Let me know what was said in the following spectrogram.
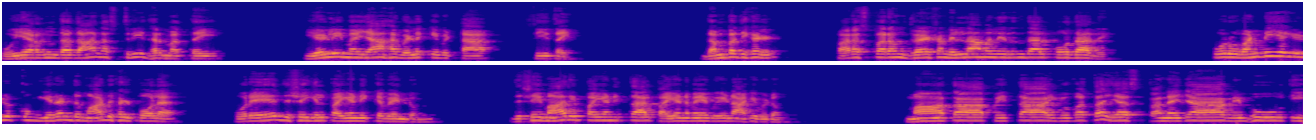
உயர்ந்ததான ஸ்திரீ தர்மத்தை எளிமையாக விளக்கிவிட்டார் சீதை. தம்பதிகள் பரஸ்பரம் துவேஷம் இல்லாமல் இருந்தால் போதாது. ஒரு வண்டியை இழுக்கும் இரண்டு மாடுகள் போல ஒரே திசையில் பயணிக்க வேண்டும். திசை மாறி பயணித்தால் பயணமே வீணாகிவிடும். மாதா பிதா யுவதயஸ்தனயா விபூதி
